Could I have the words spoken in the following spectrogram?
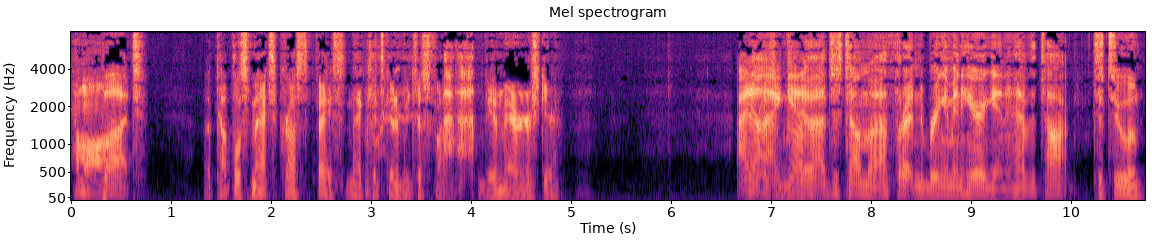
come on. But a couple of smacks across the face, and that kid's going to be just fine. be in Mariners gear. I know I can get it. I'll just tell him I'll threaten to bring him in here again and have the talk. Tattoo him.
